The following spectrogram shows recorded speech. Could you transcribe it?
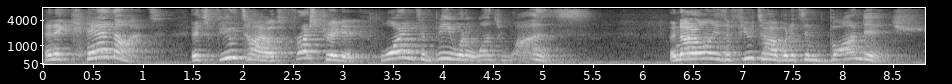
And it cannot. It's futile, it's frustrated, wanting to be what it once was. And not only is it futile, but it's in bondage.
